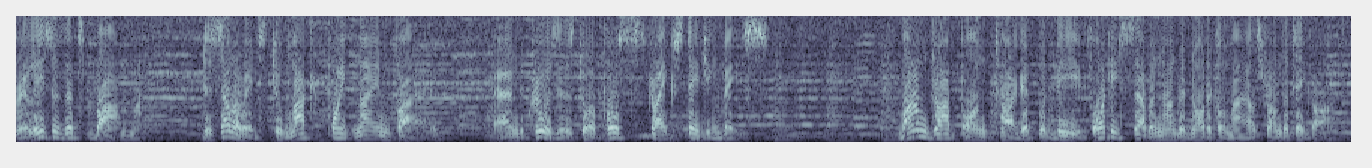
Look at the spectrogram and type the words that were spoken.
releases its bomb, decelerates to Mach 0.95, and cruises to a post-strike staging base. Bomb drop on target would be 4,700 nautical miles from the takeoff.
